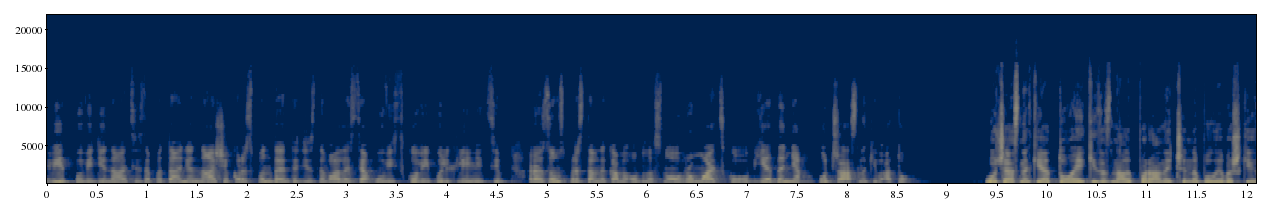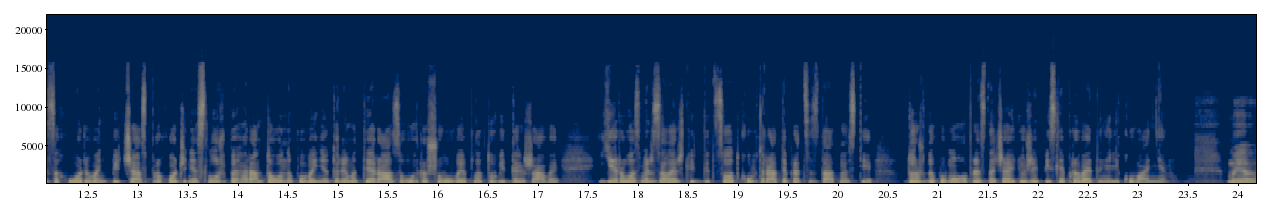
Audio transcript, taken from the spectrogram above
Відповіді на ці запитання наші кореспонденти дізнавалися у військовій поліклініці разом з представниками обласного громадського об'єднання учасників АТО. Учасники АТО, які зазнали поранень чи набули важких захворювань під час проходження служби, гарантовано повинні отримати разову грошову виплату від держави. Її розмір залежить від відсотку втрати працездатності, тож допомогу призначають уже після проведення лікування. Ми е,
